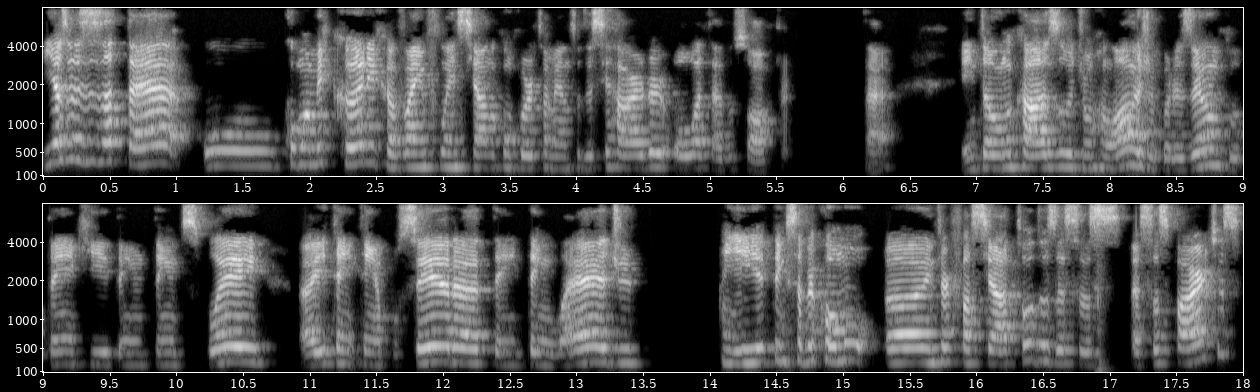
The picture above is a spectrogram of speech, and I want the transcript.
e às vezes até o, como a mecânica vai influenciar no comportamento desse hardware ou até do software. Né? Então, no caso de um relógio, por exemplo, tem aqui tem, tem o display, aí tem, tem a pulseira, tem, tem o LED, e tem que saber como uh, interfacear todas essas, essas partes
